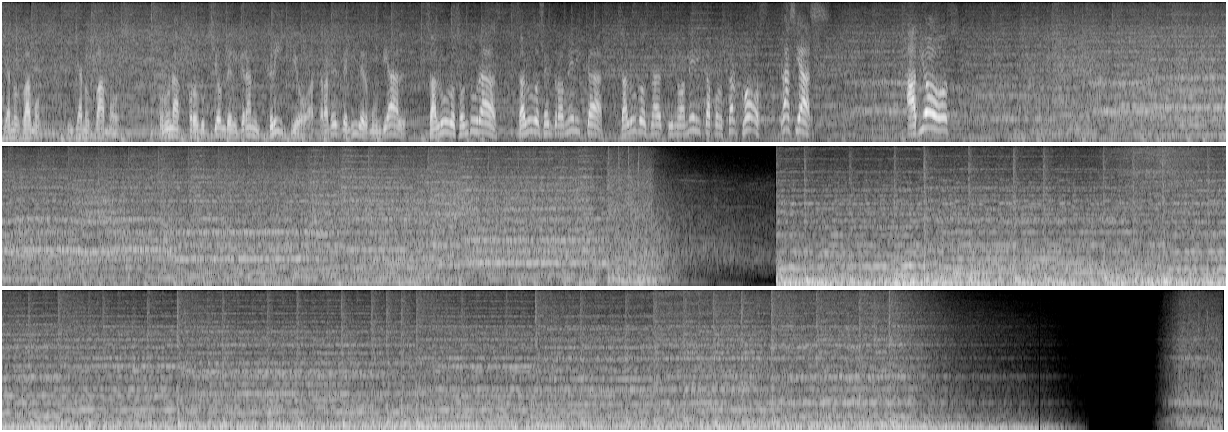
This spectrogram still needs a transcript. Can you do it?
Y ya nos vamos, y ya nos vamos con una producción del Gran Trillo a través del líder mundial. Saludos Honduras, saludos Centroamérica, saludos Latinoamérica por Star Plus. Gracias. Adiós.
